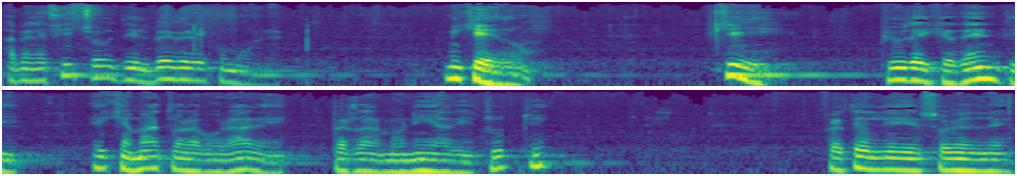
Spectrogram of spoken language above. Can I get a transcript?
a beneficio del bevere comune. Mi chiedo, chi più dei credenti è chiamato a lavorare per l'armonia di tutti? Fratelli e sorelle,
